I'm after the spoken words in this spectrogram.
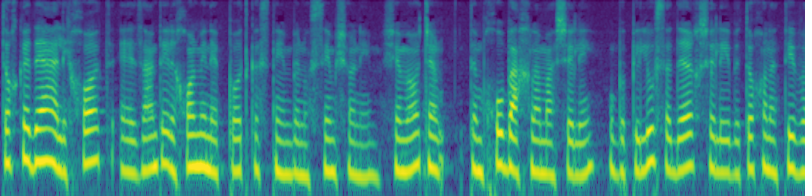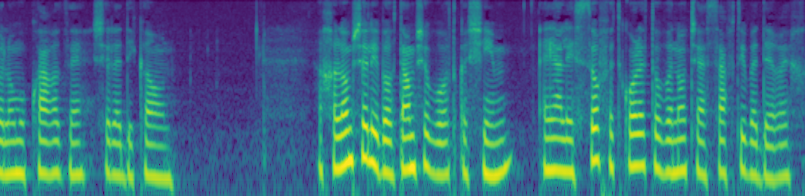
תוך כדי ההליכות האזנתי לכל מיני פודקאסטים בנושאים שונים, שמאוד תמכו בהחלמה שלי ובפילוס הדרך שלי בתוך הנתיב הלא מוכר הזה של הדיכאון. החלום שלי באותם שבועות קשים היה לאסוף את כל התובנות שאספתי בדרך,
